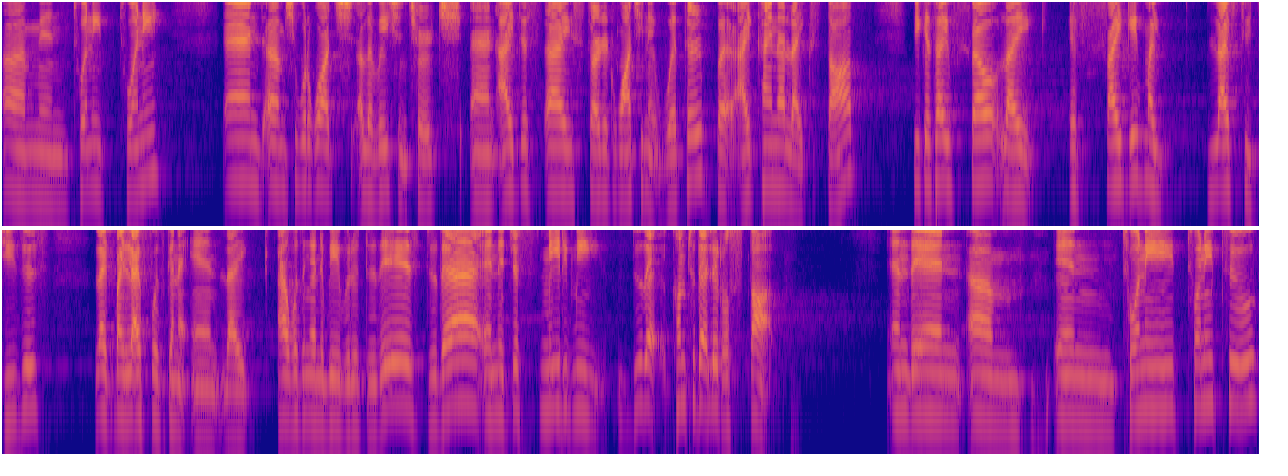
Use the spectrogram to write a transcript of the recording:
um, in 2020, and um, she would watch Elevation Church, and I just I started watching it with her, but I kind of like stopped because I felt like if I gave my life to Jesus, like my life was gonna end, like I wasn't gonna be able to do this, do that, and it just made me do that, come to that little stop. And then um, in 2022,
